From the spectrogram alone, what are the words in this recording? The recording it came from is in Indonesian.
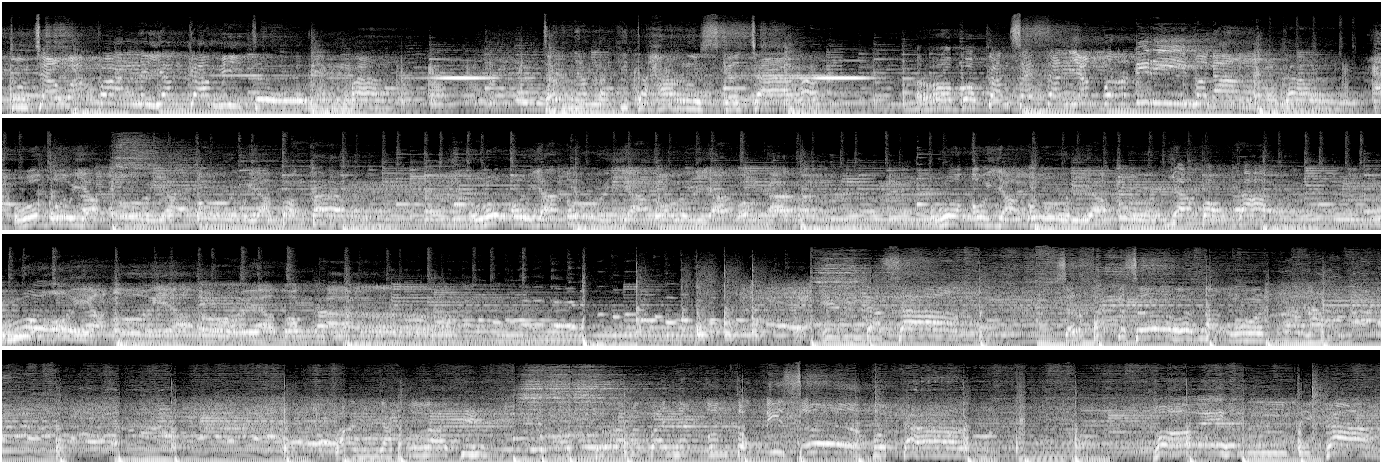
Itu jawaban yang kami terima. Ternyata kita harus ke jalan setan yang berdiri mengangkal. Oh oh ya oh ya oh ya bongkar. Oh oh ya oh ya oh ya bongkar. Oh oh ya oh teramat banyak untuk disebutkan Hoi hentikan.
